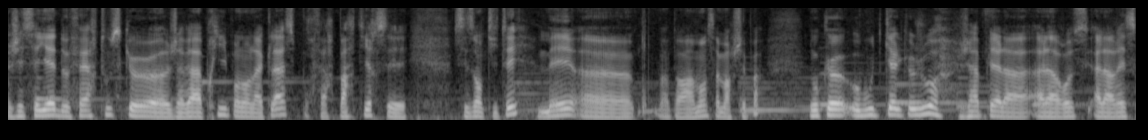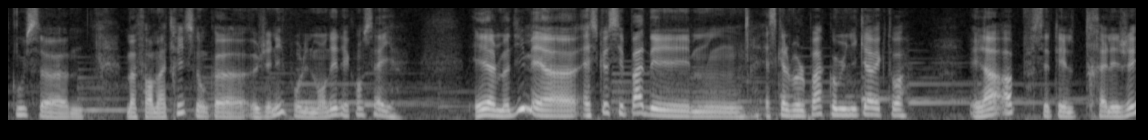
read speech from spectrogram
j'essayais de faire tout ce que euh, j'avais appris pendant la classe pour faire partir ces, entités, mais euh, apparemment ça marchait pas. Donc au bout de quelques jours, j'ai appelé à la rescousse ma formatrice, donc Eugénie, pour lui demander des conseils. Et elle me dit, mais est-ce que c'est pas des... Hum, est-ce qu'elles veulent pas communiquer avec toi? Et là, hop, c'était très léger.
